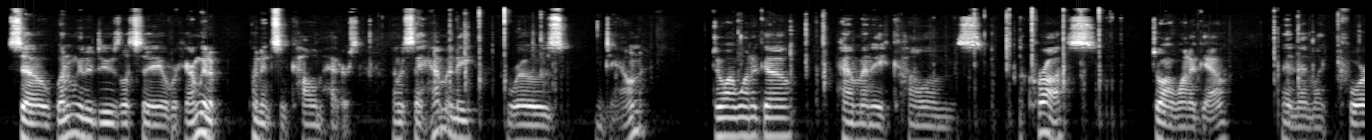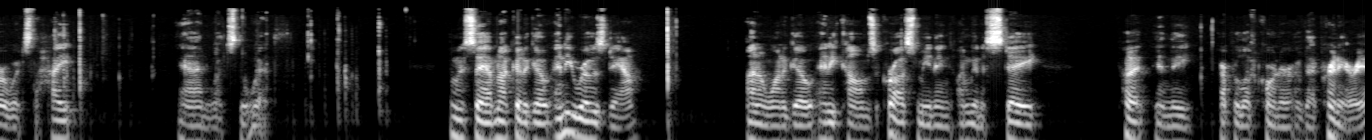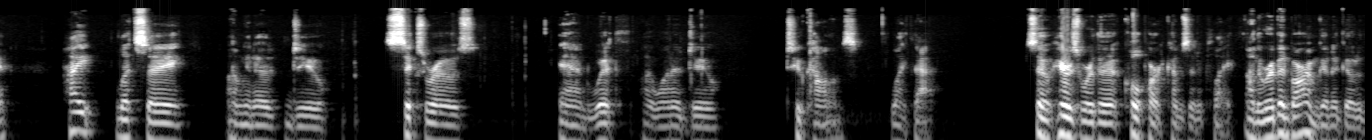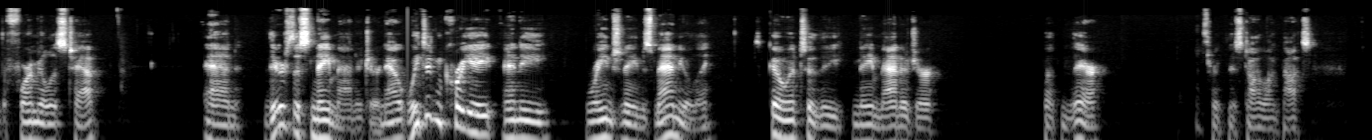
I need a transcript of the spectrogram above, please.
So what I'm going to do is let's say over here, I'm going to put in some column headers. I'm going to say how many rows down do I want to go? How many columns across do I want to go? And then like before, what's the height and what's the width? I'm going to say I'm not going to go any rows down. I don't want to go any columns across, meaning I'm going to stay put in the upper left corner of that print area. Height, let's say I'm going to do six rows, and width, I want to do two columns, like that. So here's where the cool part comes into play. On the ribbon bar, I'm going to go to the Formulas tab, and there's this name manager. Now, we didn't create any range names manually. Let's go into the name manager button there. Let's shrink this dialog box.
